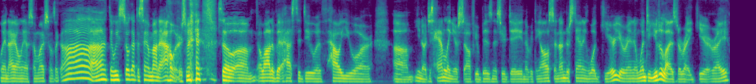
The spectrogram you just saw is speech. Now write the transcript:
when I only have so much. I was like, ah, then we still got the same amount of hours, man. so um, a lot of it has to do with how you are, um, you know, just handling yourself, your business, your day, and everything else, and understanding what gear you're in and when to utilize the right gear, right?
